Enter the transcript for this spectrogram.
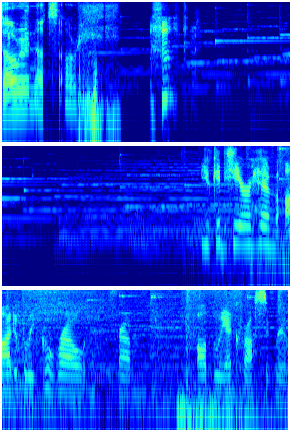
sorry, not sorry. You can hear him audibly groan from all the way across the room.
